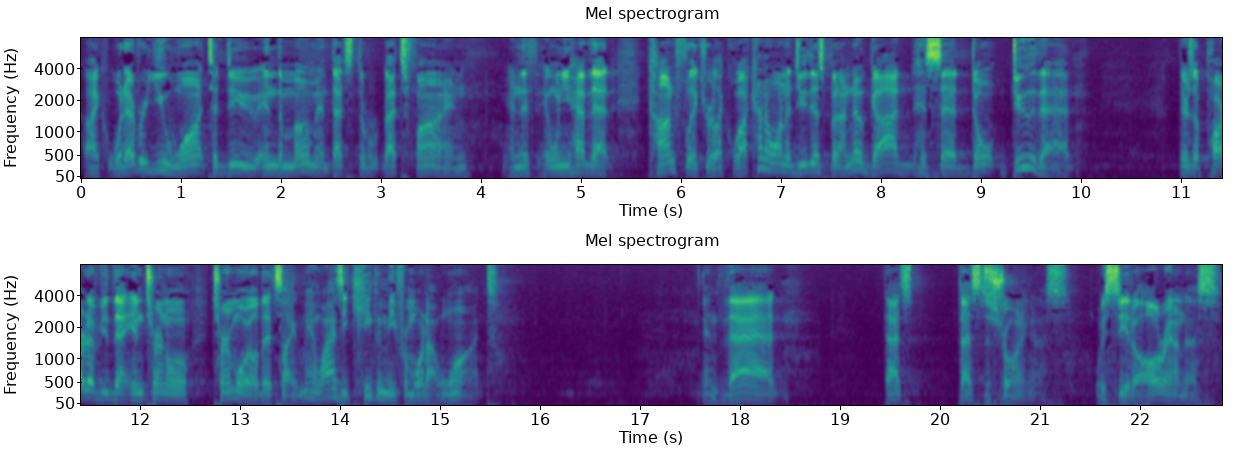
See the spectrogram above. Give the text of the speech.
like, whatever you want to do in the moment, that's, the, that's fine. And, if, and when you have that conflict, you're like, well, I kind of want to do this, but I know God has said, don't do that. There's a part of you, that internal turmoil that's like, man, why is He keeping me from what I want? And that, that's, that's destroying us. We see it all around us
